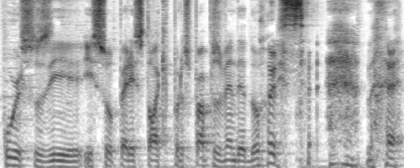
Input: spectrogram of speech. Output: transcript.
cursos e, e super estoque para os próprios vendedores, né?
